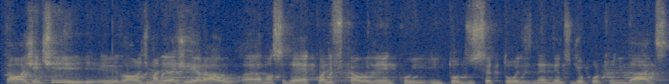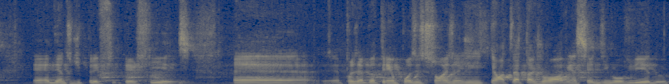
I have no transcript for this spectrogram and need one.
Então, a gente, eh, de maneira geral, a nossa ideia é qualificar o elenco em, em todos os setores, né? Dentro de oportunidades, é, dentro de perfis é, por exemplo, eu tenho posições onde a gente tem um atleta jovem a ser desenvolvido,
